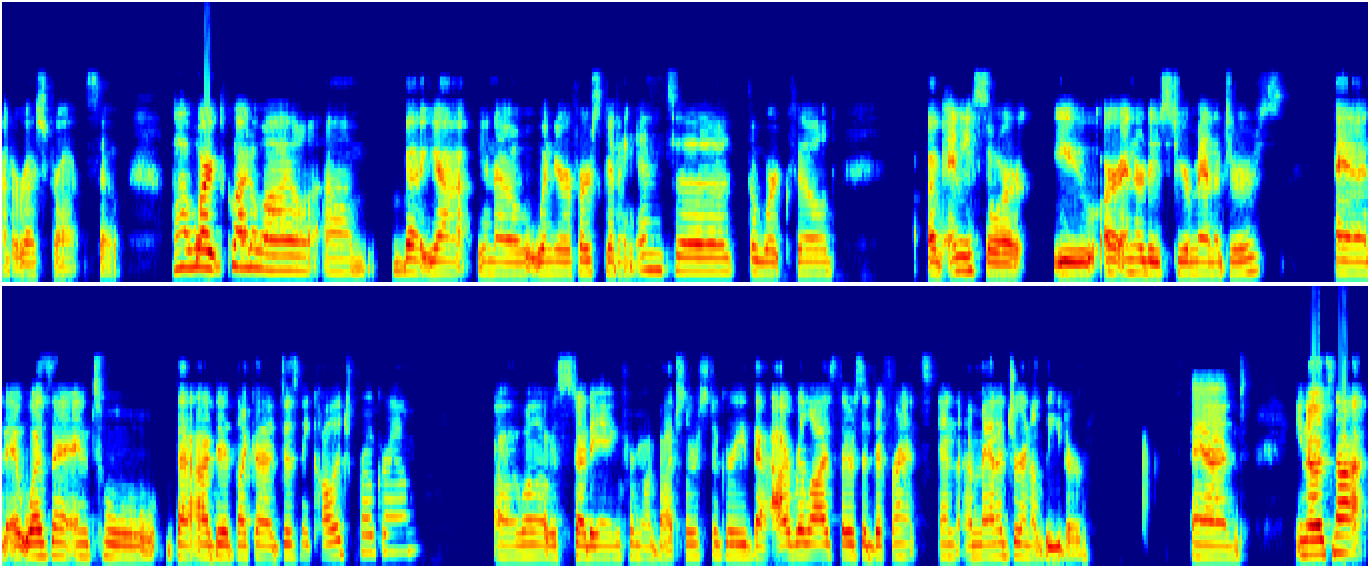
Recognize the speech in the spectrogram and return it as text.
at a restaurant. So I worked quite a while. Um, but yeah, you know, when you're first getting into the work field of any sort, you are introduced to your managers. And it wasn't until that I did like a Disney college program uh, while I was studying for my bachelor's degree that I realized there's a difference in a manager and a leader. And, you know, it's not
